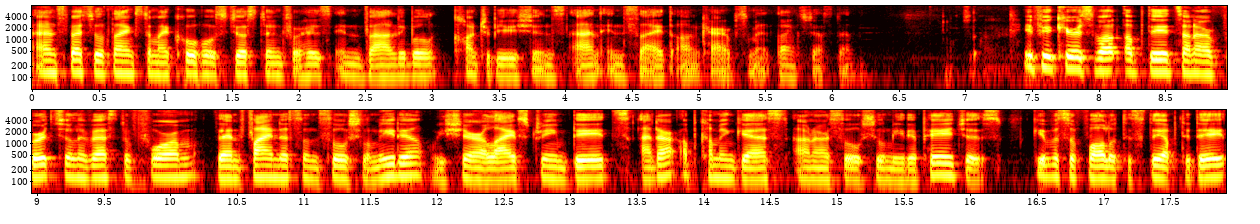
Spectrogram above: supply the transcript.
And special thanks to my co-host Justin for his invaluable contributions and insight on Cement. Thanks, Justin. If you're curious about updates on our virtual investor forum, then find us on social media. We share our live stream dates and our upcoming guests on our social media pages. Give us a follow to stay up to date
